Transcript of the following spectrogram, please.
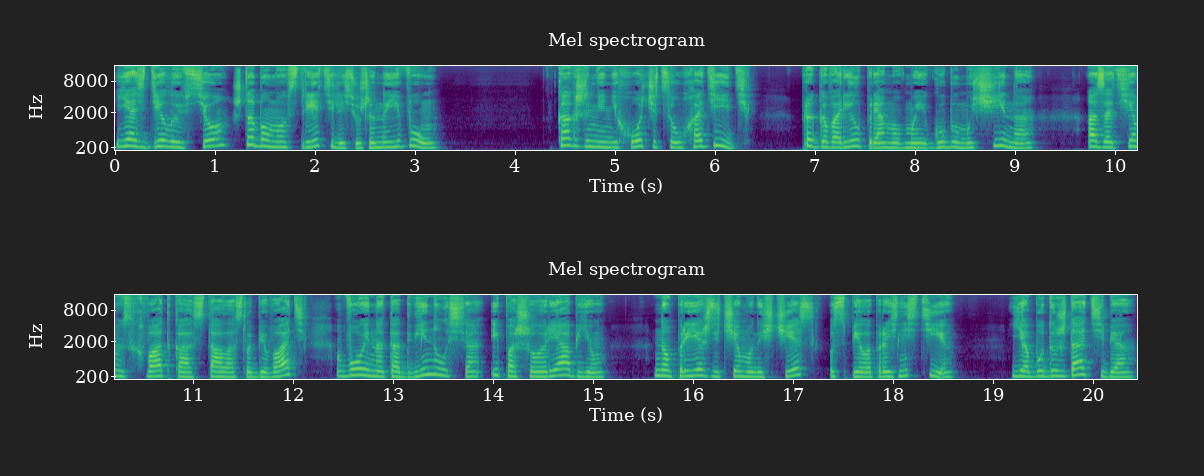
Я сделаю все, чтобы мы встретились уже наяву». «Как же мне не хочется уходить», – проговорил прямо в мои губы мужчина, а затем схватка стала ослабевать, воин отодвинулся и пошел рябью, но прежде чем он исчез, успела произнести «Я буду ждать тебя».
